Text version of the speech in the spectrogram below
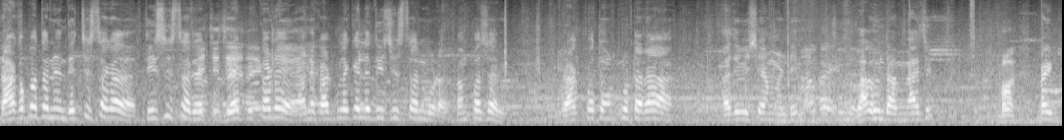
రాకపోతే నేను తెచ్చిస్తా కదా తీసిస్తా రేపు. రేపు ఇక్కడే ఆయన కడుపులోకి వెళ్ళి తీసిస్తాను కూడా కంపల్సరీ. రాకపోతే అనుకుంటారా? అది విషయం అండి. బాగుందా మ్యాజిక్? రైట్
